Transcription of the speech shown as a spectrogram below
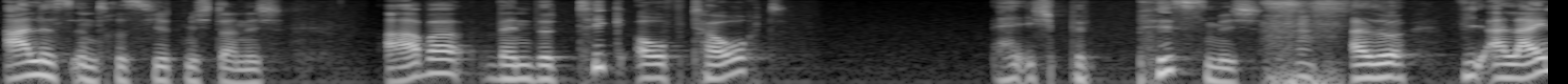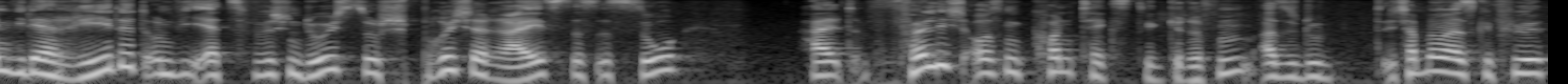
alles interessiert mich da nicht. Aber wenn The Tick auftaucht, hey, ich bepiss mich. Also, wie allein wie der redet und wie er zwischendurch so Sprüche reißt, das ist so halt völlig aus dem Kontext gegriffen. Also, du, ich habe immer das Gefühl,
